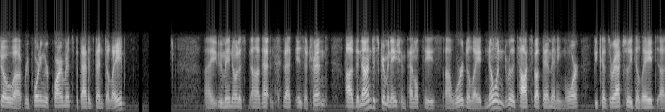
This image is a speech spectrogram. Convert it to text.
show uh, reporting requirements, but that has been delayed. Uh, you may notice uh, that that is a trend. Uh, the non-discrimination penalties uh, were delayed. No one really talks about them anymore because they're actually delayed uh,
